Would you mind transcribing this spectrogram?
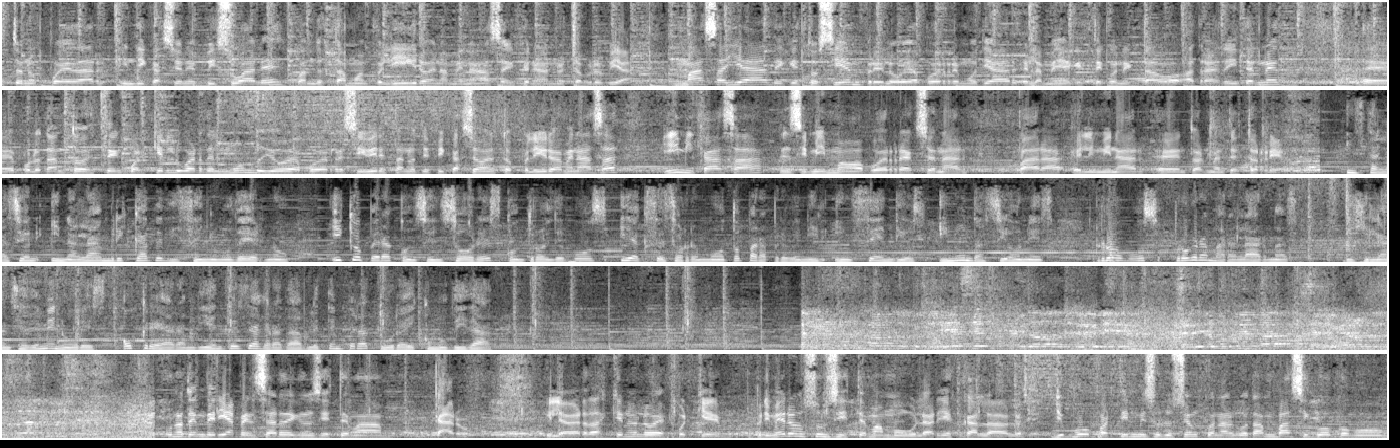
Esto nos puede dar indicaciones visuales cuando estamos en peligro, en amenaza, en general nuestra propiedad. Más allá de que esto siempre lo voy a poder remotear en la medida que esté conectado a través de Internet, eh, por lo tanto esté en cualquier lugar del mundo yo voy a poder recibir esta notificación, estos peligros de amenaza y mi casa en sí misma va a poder reaccionar para eliminar eventualmente estos riesgos. Instalación inalámbrica de diseño moderno y que opera con sensores, control de voz y acceso remoto para prevenir incendios, inundaciones, robos, programar alarmas, vigilancia de menores o crear ambientes de agradable temperatura y comodidad. Uno tendería a pensar de que es un sistema caro y la verdad es que no lo es porque primero es un sistema modular y escalable. Yo puedo partir mi solución con algo tan básico como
